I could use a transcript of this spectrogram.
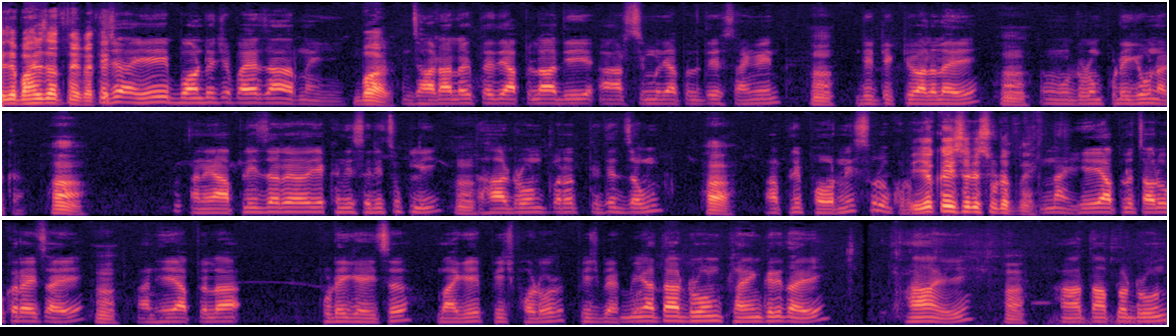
त्याच्या बाहेर जात नाही का ते त्याच्या हे बाउंड्रीच्या बाहेर जाणार नाही बर झाड आलं तर आपल्याला आधी आर सी मध्ये आपल्याला ते सांगेन हा. डिटेक्टिव्ह आलेला हा. आहे ड्रोन पुढे घेऊ नका हा. आणि आपली जर एखादी सरी चुकली हा. तर हा ड्रोन परत तिथे जाऊन हा. आपली फवारणी सुरू करू एकही सरी सुटत नाही नाही हे आपलं चालू करायचं आहे. आणि हे आपल्याला पुढे घ्यायचं मागे पिच फॉरवर्ड पिच बॅक मी आता ड्रोन फ्लाइंग करीत आहे हा आहे हा. हा आता आपला ड्रोन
